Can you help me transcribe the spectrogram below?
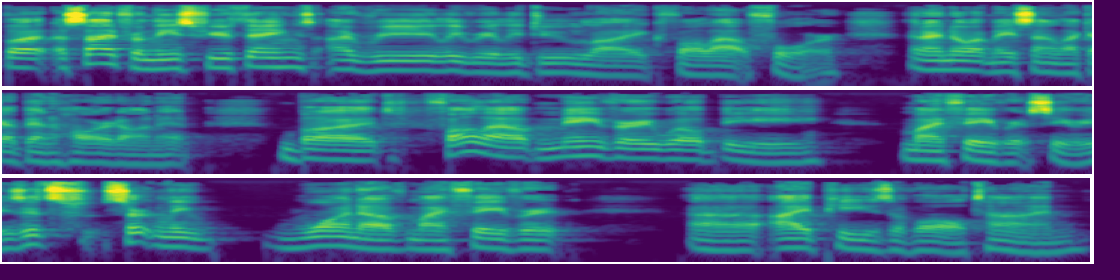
But aside from these few things, I really, really do like Fallout 4. And I know it may sound like I've been hard on it, but Fallout may very well be my favorite series. It's certainly one of my favorite uh, IPs of all time.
